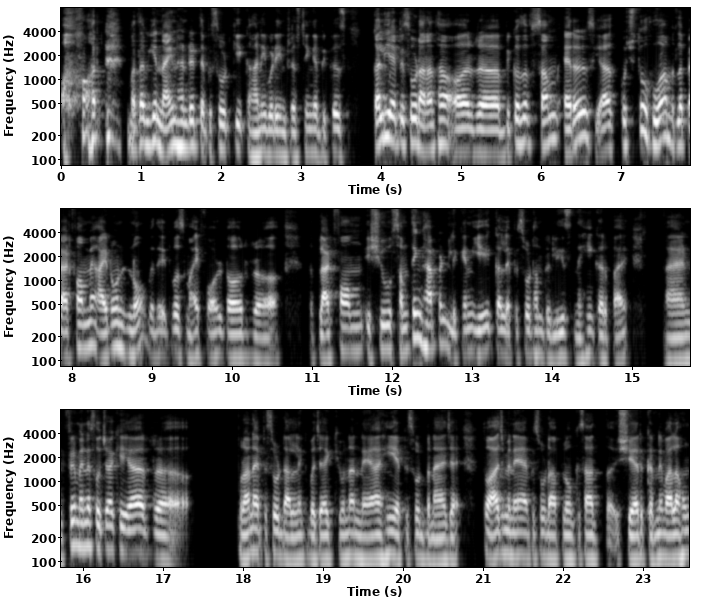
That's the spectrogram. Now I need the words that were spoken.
और मतलब ये 900 एपिसोड की कहानी बड़ी इंटरेस्टिंग है बिकॉज़ कल ये एपिसोड आना था और बिकॉज़ ऑफ़ सम एरर्स या कुछ तो हुआ मतलब प्लेटफॉर्म में I don't know whether it was my fault और the platform issue something happened लेकिन ये कल एपिसोड हम रिलीज़ नहीं कर पाए। एंड फिर मैंने सोचा कि यार पुराना एपिसोड डालने के बजाय क्यों ना नया ही एपिसोड बनाया जाए। तो आज मैं नया एपिसोड आप लोगों के साथ शेयर करने वाला हूँ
